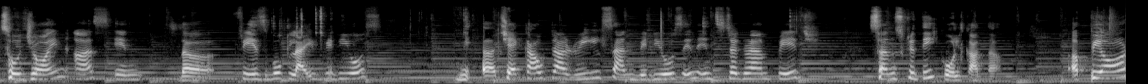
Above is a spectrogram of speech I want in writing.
So join us in the Facebook live videos. Uh, check out our reels and videos in Instagram page Sanskriti Kolkata. A pure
